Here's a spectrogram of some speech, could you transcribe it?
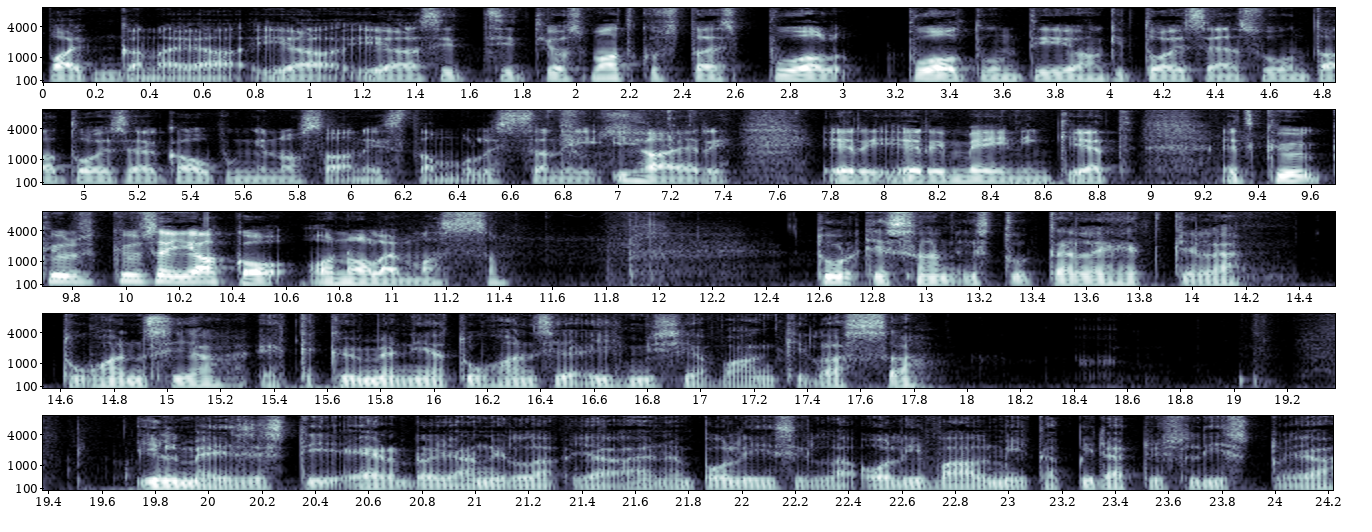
paikkana. Ja, ja, ja sitten sit jos matkustaisi puol, puoli tuntia johonkin toiseen suuntaan, toiseen kaupungin osaan Istanbulissa, niin ihan eri, eri, eri meininki. Että et kyllä ky, ky se jako on olemassa. Turkissa on istu tällä hetkellä tuhansia, ehkä kymmeniä tuhansia ihmisiä vankilassa. Ilmeisesti Erdojanilla ja hänen poliisilla oli valmiita pidätyslistoja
